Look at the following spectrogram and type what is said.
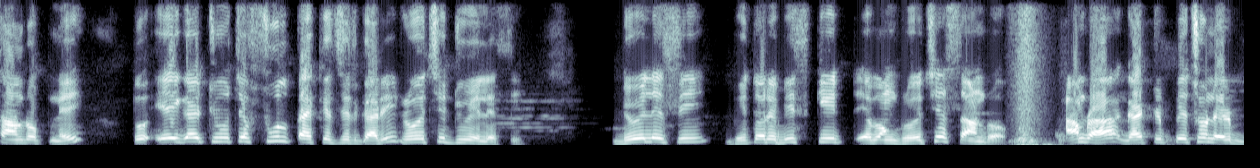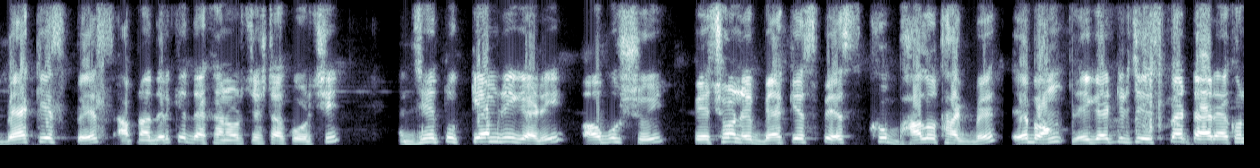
সানরফ নেই। তো এই গাড়িটি হচ্ছে ফুল প্যাকেজের গাড়ি, রয়েছে ডুয়েল এসি ডুয়েল এসি, ভিতরে বিস্কিট এবং রয়েছে সানরফ। আমরা গাড়িটির পেছনের ব্যাক স্পেস আপনাদেরকে দেখানোর চেষ্টা করছি। যেহেতু ক্যামরি গাড়ি, অবশ্যই পেছনে ব্যাক স্পেস খুব ভালো থাকবে এবং এই গাড়িটির যে স্পেয়ার টায়ার এখন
